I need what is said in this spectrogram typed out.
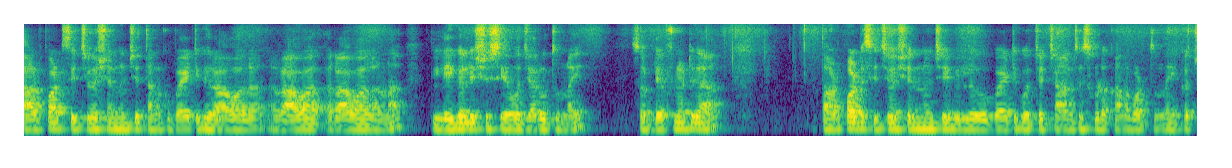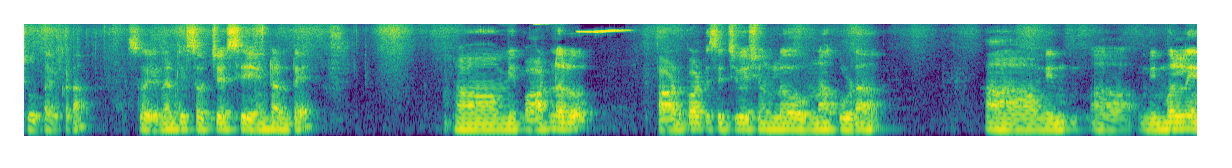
థర్డ్ పార్ట్ సిచ్యువేషన్ నుంచి తనకు బయటికి రావాల రావా రావాలన్న లీగల్ ఇష్యూస్ ఏవో జరుగుతున్నాయి. సో డెఫినెట్గా థర్డ్ పార్టీ సిచ్యువేషన్ నుంచి వీళ్ళు బయటకు వచ్చే ఛాన్సెస్ కూడా కనబడుతున్నాయి. ఇంకా చూద్దాం ఇక్కడ. సో ఎనర్జీస్ వచ్చేసి ఏంటంటే మీ పార్ట్నరు థర్డ్ పార్టీ సిచ్యువేషన్లో ఉన్నా కూడా మిమ్ మిమ్మల్ని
